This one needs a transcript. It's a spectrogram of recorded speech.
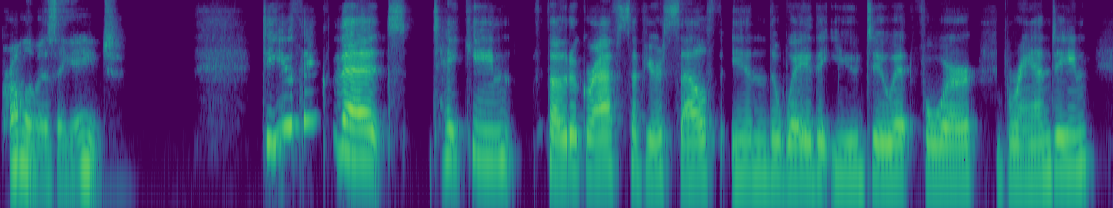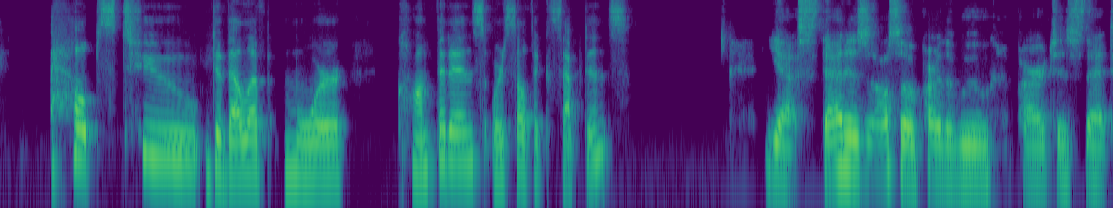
problem as they age. Do you think that taking photographs of yourself in the way that you do it for branding helps to develop more confidence or self acceptance? Yes, that is also part of the woo part is that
